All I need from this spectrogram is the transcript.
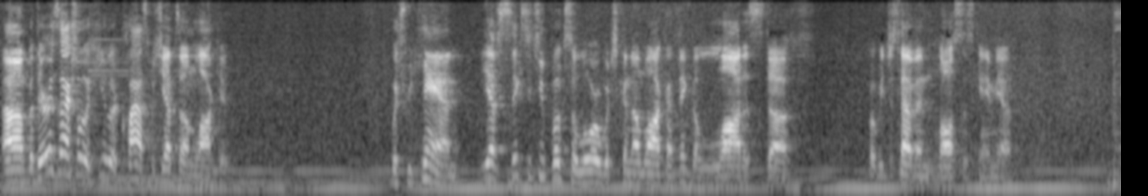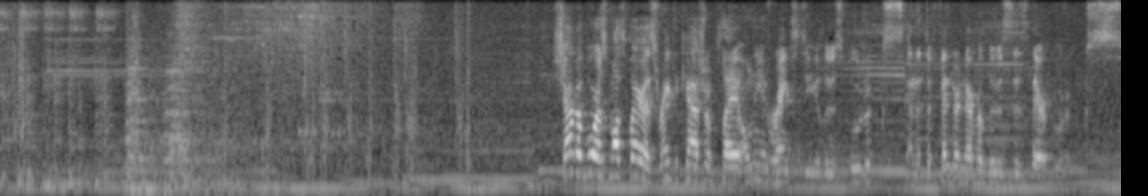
Uh, but there is actually a healer class, but you have to unlock it. Which we can. You have 62 books of lore, which can unlock, I think, a lot of stuff. But we just haven't lost this game yet. Shadow War's multiplayer has ranked to casual play. Only in ranks do you lose Uruks, and the defender never loses their Uruks.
